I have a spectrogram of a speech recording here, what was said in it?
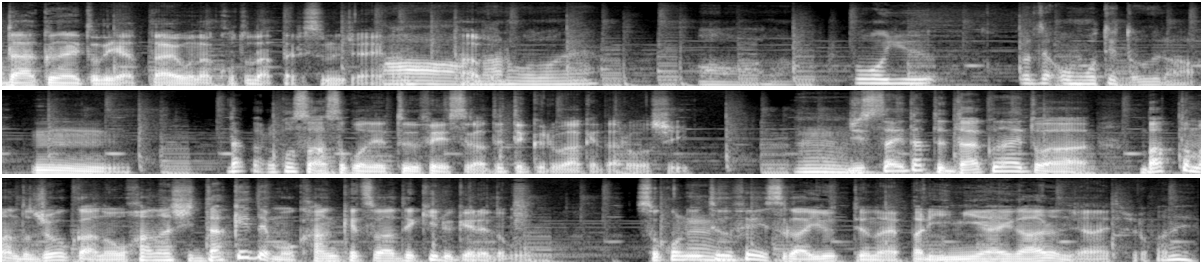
ダークナイトでやったようなことだったりするんじゃないかなあなるほどね。ああそういうそれで表と裏。うん。だからこそあそこでトゥーフェイスが出てくるわけだろうし。うん。実際だってダークナイトはバットマンとジョーカーのお話だけでも完結はできるけれどもそこにトゥーフェイスがいるっていうのはやっぱり意味合いがあるんじゃないでしょうかね。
